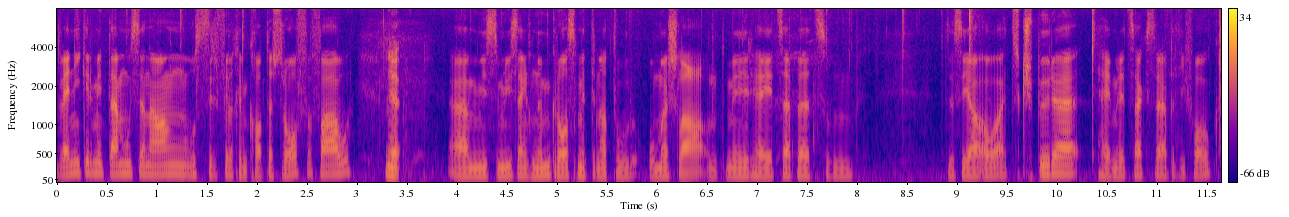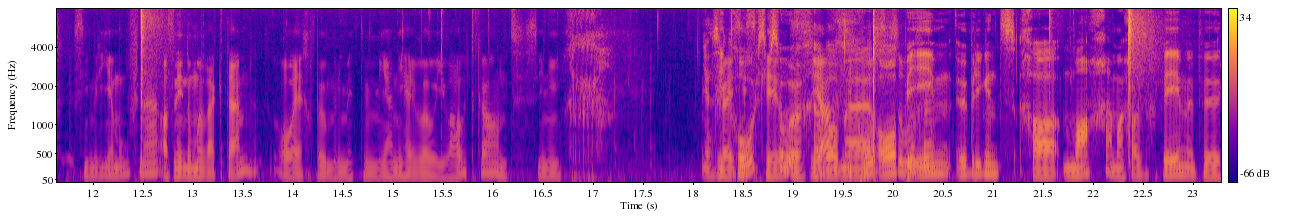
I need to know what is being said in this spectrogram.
weniger mit dem auseinander, außer vielleicht im Katastrophenfall. Ja. Ähm, müssen wir uns eigentlich nicht mehr gross mit der Natur umschlagen. Und wir haben jetzt eben zum das ja auch zu spüren, haben wir jetzt extra eben die Folge sind wir hier am Aufnehmen. Also nicht nur wegen dem, auch echt, weil wir mit dem Jenny haben wollen in den Wald gehen und seine Ja, sein Crazy Kurs besuchen, Ja, wo seinen man auch bei ihm übrigens kann machen kann. Man kann sich bei ihm über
